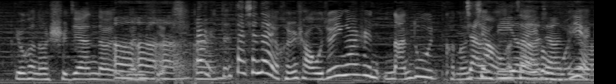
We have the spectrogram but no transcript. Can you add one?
有可能时间的问题。但是但现在也很少，我觉得应该是难度可能降了。再一个我也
